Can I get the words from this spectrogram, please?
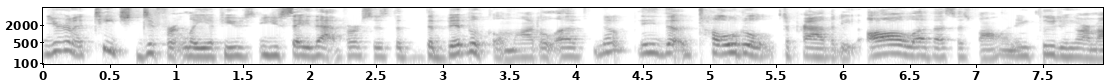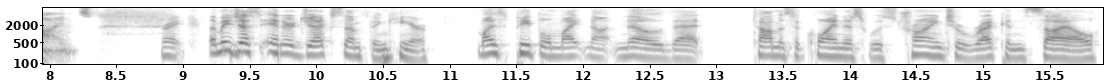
You're going to teach differently if you you say that versus the the biblical model of nope, the total depravity all of us has fallen including our minds right let me just interject something here most people might not know that thomas aquinas was trying to reconcile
